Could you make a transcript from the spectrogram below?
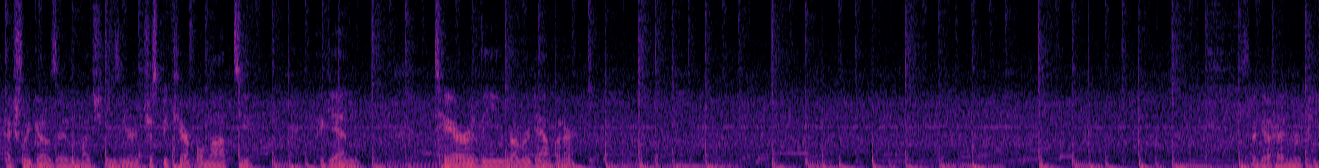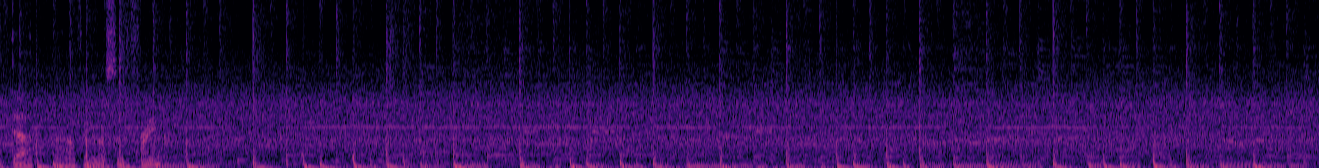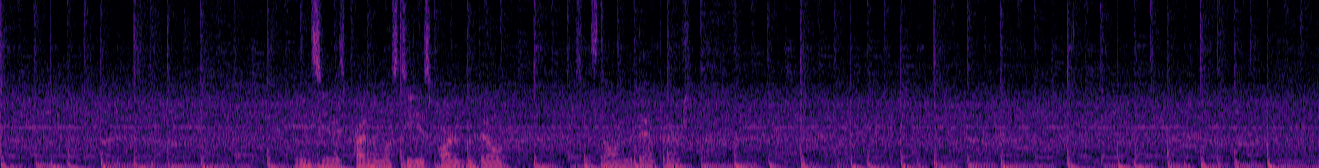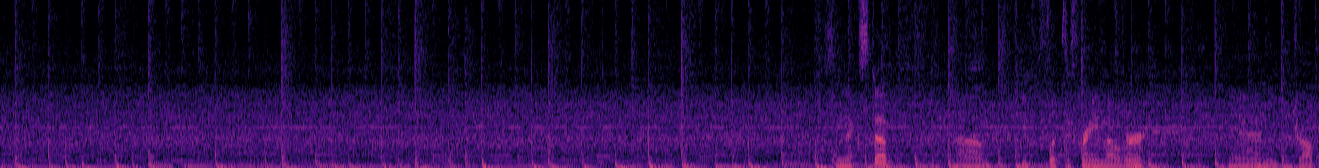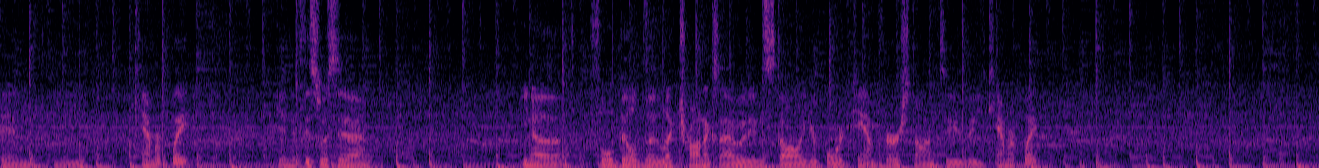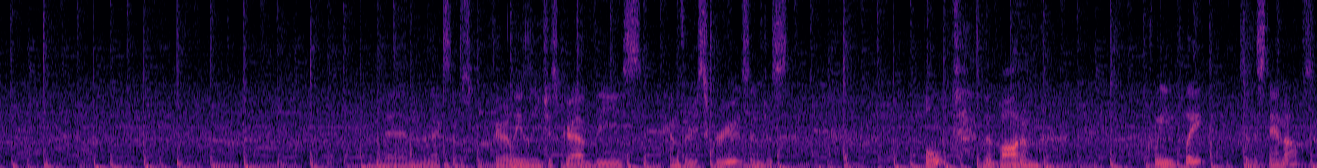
actually goes in much easier. Just be careful not to, again, tear the rubber dampener. So go ahead and repeat that uh, for the rest of the frame. You can see it's probably the most tedious part of the build is installing the dampeners. Next up, um, you flip the frame over and you can drop in the camera plate. Again, if this was a you know, full build the electronics, I would install your board cam first onto the camera plate. And then the next step's fairly easy. You just grab these M3 screws and just bolt the bottom clean plate to the standoffs.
